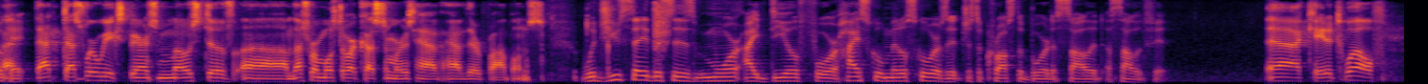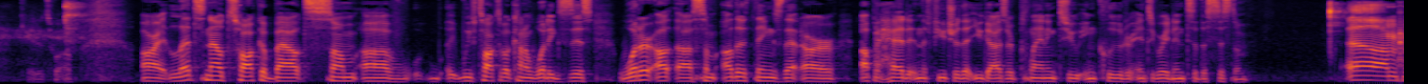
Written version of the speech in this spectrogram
Okay. Uh, that that's where we experience most of. Um, that's where most of our customers have have their problems. Would you say this is more ideal for high school, middle school, or is it just across the board a solid a solid fit? Uh, K to twelve. K to twelve. All right, let's now talk about some of. We've talked about kind of what exists. What are uh, uh some other things that are up ahead in the future that you guys are planning to include or integrate into the system? Um,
